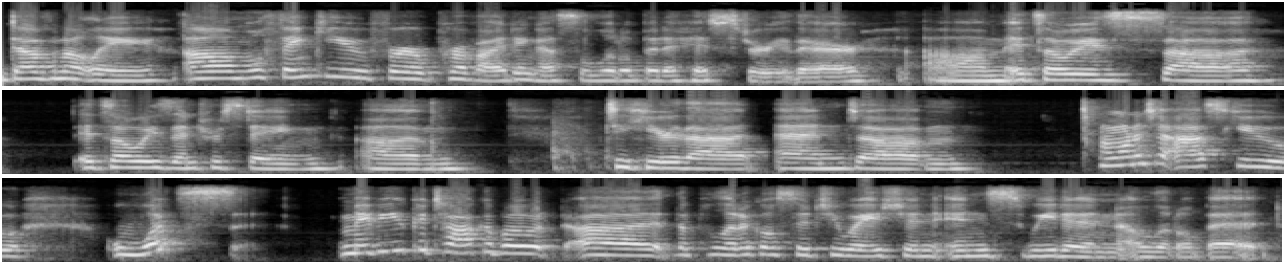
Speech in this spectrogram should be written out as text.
Definitely. Um, well, thank you for providing us a little bit of history there. Um, it's always uh, it's always interesting um, to hear that, and um, I wanted to ask you what's maybe you could talk about uh, the political situation in Sweden a little bit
